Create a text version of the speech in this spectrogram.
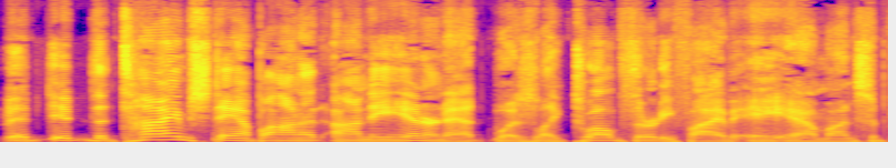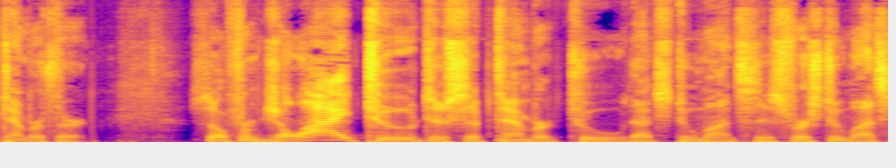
It, it the timestamp on it on the internet was like 12:35 a.m. on September 3rd. So from July 2 to September 2, that's two months, his first two months,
